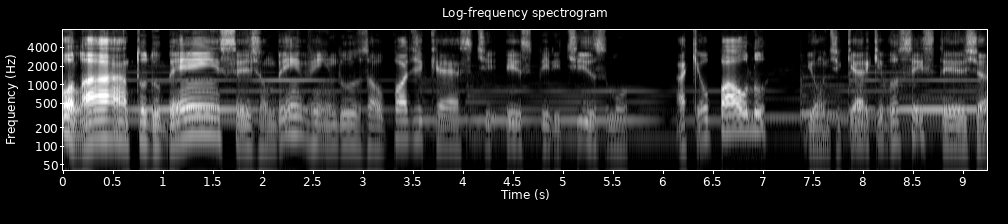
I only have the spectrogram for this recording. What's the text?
Olá, tudo bem? Sejam bem-vindos ao podcast Espiritismo. Aqui é o Paulo e onde quer que você esteja,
